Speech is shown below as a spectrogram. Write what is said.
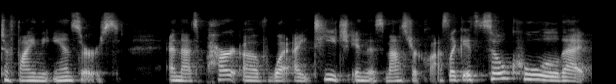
to find the answers. And that's part of what I teach in this masterclass. Like, it's so cool that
